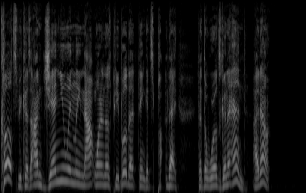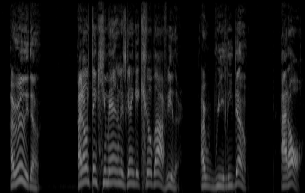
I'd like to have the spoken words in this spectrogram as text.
cults because I'm genuinely not one of those people that think it's po- that that the world's gonna end. I don't. I really don't. I don't think humanity's gonna get killed off either. I really don't, at all.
